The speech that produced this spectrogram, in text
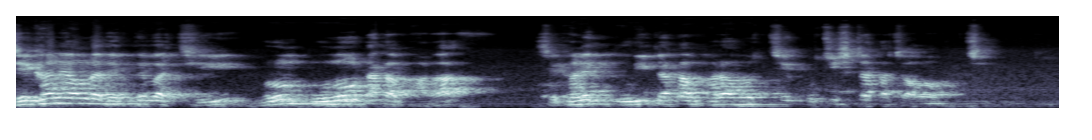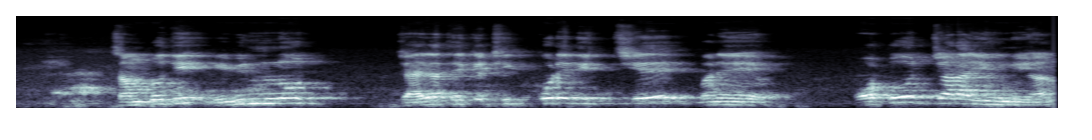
যেখানে আমরা দেখতে পাচ্ছি, ধরুন পনেরো টাকা ভাড়া, সেখানে কুড়ি টাকা ভাড়া হচ্ছে, পঁচিশ টাকা চাওয়া হচ্ছে। সম্প্রতি বিভিন্ন জায়গা থেকে ঠিক করে দিচ্ছে মানে অটোর যারা ইউনিয়ন,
